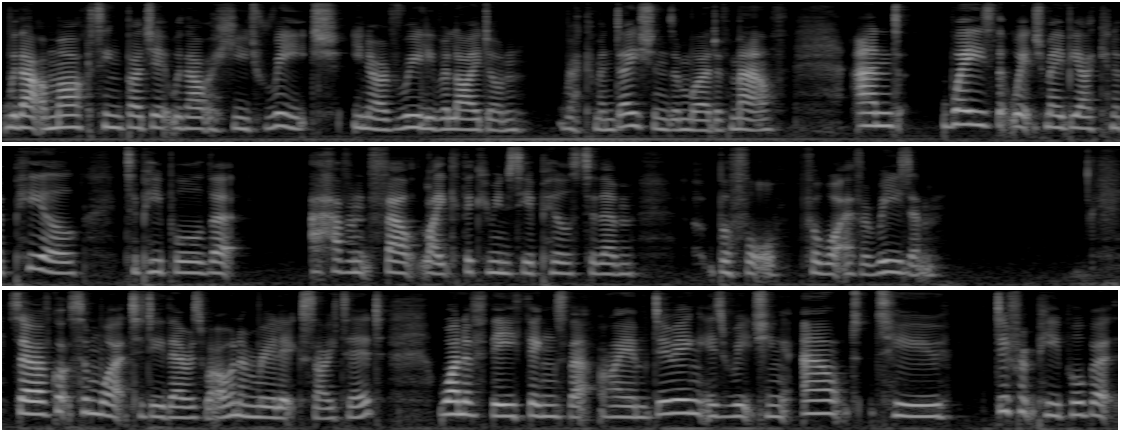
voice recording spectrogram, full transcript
without a marketing budget, without a huge reach, you know, I've really relied on recommendations and word of mouth and ways that which maybe I can appeal to people that haven't felt like the community appeals to them before for whatever reason. So I've got some work to do there as well, and I'm really excited. One of the things that I am doing is reaching out to different people, but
